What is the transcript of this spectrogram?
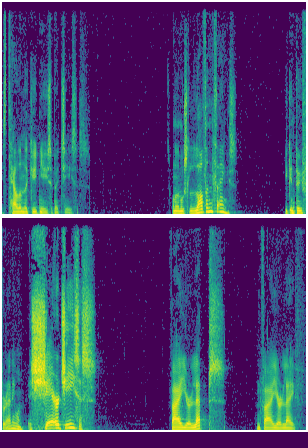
is tell them the good news about Jesus. It's one of the most loving things you can do for anyone is share Jesus via your lips and via your life.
